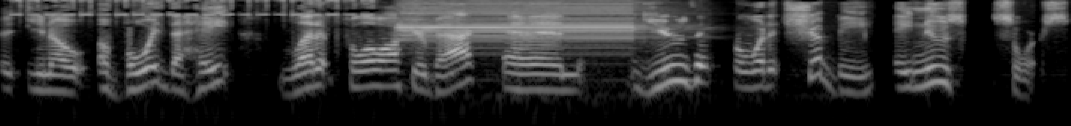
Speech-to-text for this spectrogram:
eh, you know, avoid the hate, let it flow off your back, and use it for what it should be a news source,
